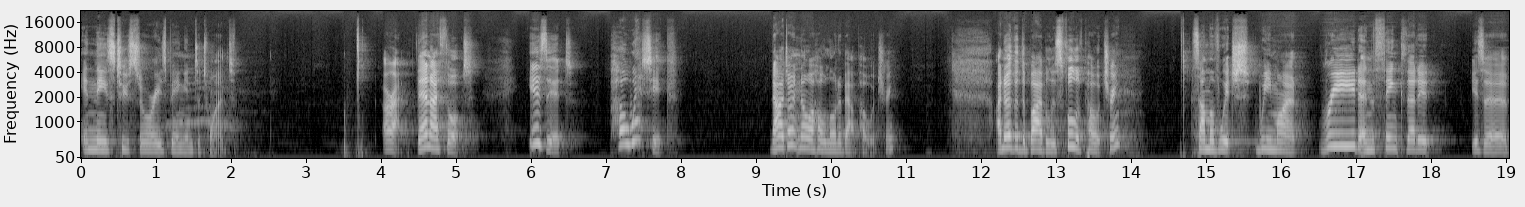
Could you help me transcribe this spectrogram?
in these two stories being intertwined. All right, then I thought, is it poetic? Now, I don't know a whole lot about poetry. I know that the Bible is full of poetry, some of which we might read and think that it is a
